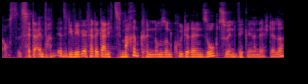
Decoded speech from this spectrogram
auch, es hätte einfach, also die WWF hätte gar nichts machen können, um so einen kulturellen Sog zu entwickeln an der Stelle.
